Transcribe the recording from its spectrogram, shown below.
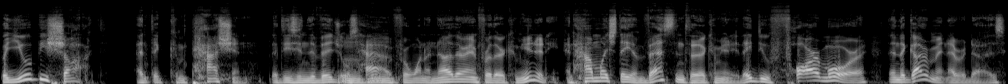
but you would be shocked at the compassion that these individuals mm-hmm. have for one another and for their community and how much they invest into their community. They do far more than the government ever does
